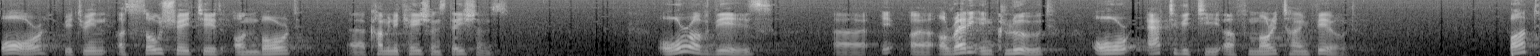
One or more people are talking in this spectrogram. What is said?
or between associated onboard uh, communication stations. All of these uh, uh, already include all activity of maritime field. But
